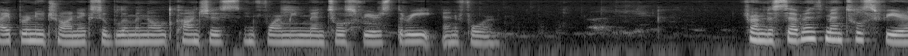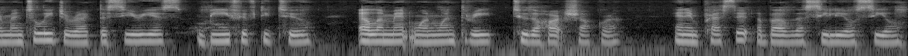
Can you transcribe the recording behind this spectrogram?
hyperneutronic subliminal conscious informing mental spheres 3 and 4. From the seventh mental sphere, mentally direct the Sirius B52, element 113, to the heart chakra and impress it above the silio seal.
